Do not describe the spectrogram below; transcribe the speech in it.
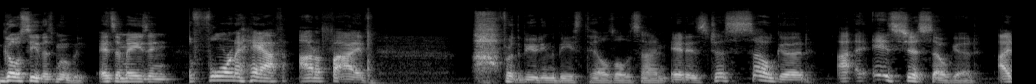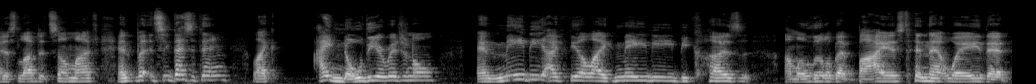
Go see this movie. It's amazing. Four and a half out of five for the Beauty and the Beast tales all the time. It is just so good. I, it's just so good. I just loved it so much. And but see, that's the thing. Like I know the original, and maybe I feel like maybe because I'm a little bit biased in that way that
